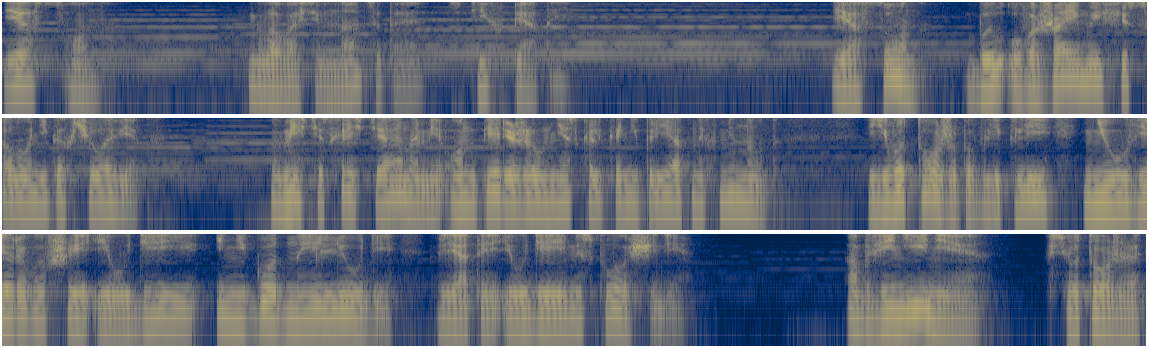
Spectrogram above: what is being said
Иосон. Глава 17, стих 5. Иосон был уважаемый в Фессалониках человек. Вместе с христианами он пережил несколько неприятных минут. Его тоже повлекли неуверовавшие иудеи и негодные люди, взятые иудеями с площади. Обвинение, все тоже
